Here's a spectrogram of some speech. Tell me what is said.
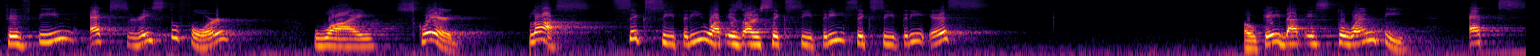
15 x raised to 4 y squared plus 6c3. What is our 6c3? 6c3 is, okay, that is 20. x,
